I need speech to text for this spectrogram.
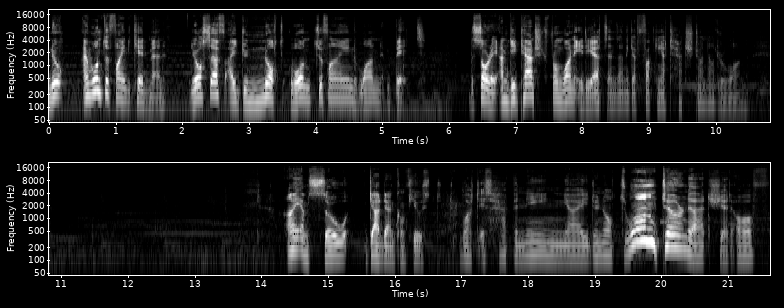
know, I want to find Kidman. Joseph, I do not want to find one bit. Sorry, I'm detached from one idiot, and then I get fucking attached to another one. I am so goddamn confused. What is happening? I do not want to turn that shit off.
